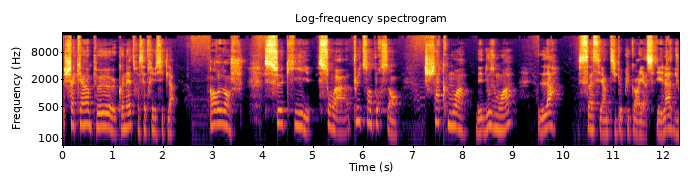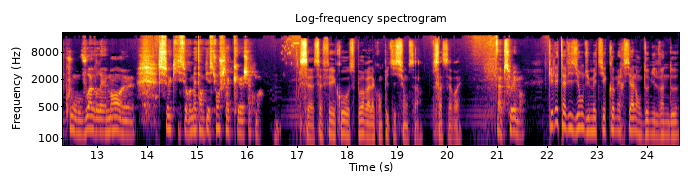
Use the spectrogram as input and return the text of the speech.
chacun peut connaître cette réussite-là. En revanche, ceux qui sont à plus de 100% chaque mois des 12 mois, là, ça c'est un petit peu plus coriace. Et là, du coup, on voit vraiment euh, ceux qui se remettent en question chaque euh, chaque mois. Ça, ça fait écho au sport et à la compétition, ça. Ça, c'est vrai. Absolument. Quelle est ta vision du métier commercial en 2022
